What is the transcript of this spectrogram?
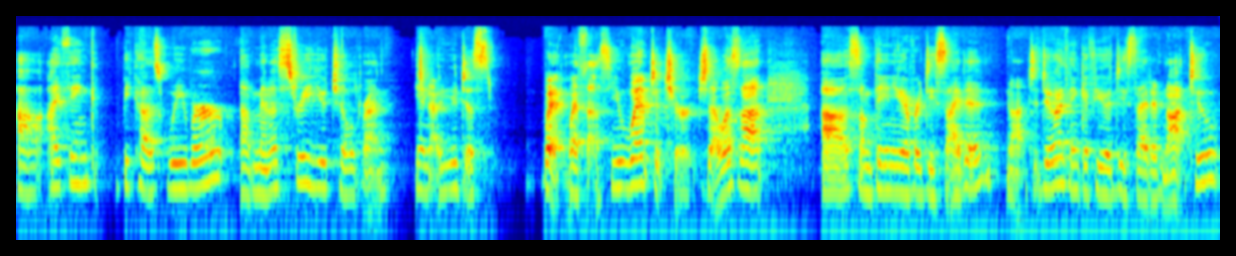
uh, I think because we were a ministry, you children, you know, you just went with us. You went to church. That was not uh, something you ever decided not to do. I think if you had decided not to,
